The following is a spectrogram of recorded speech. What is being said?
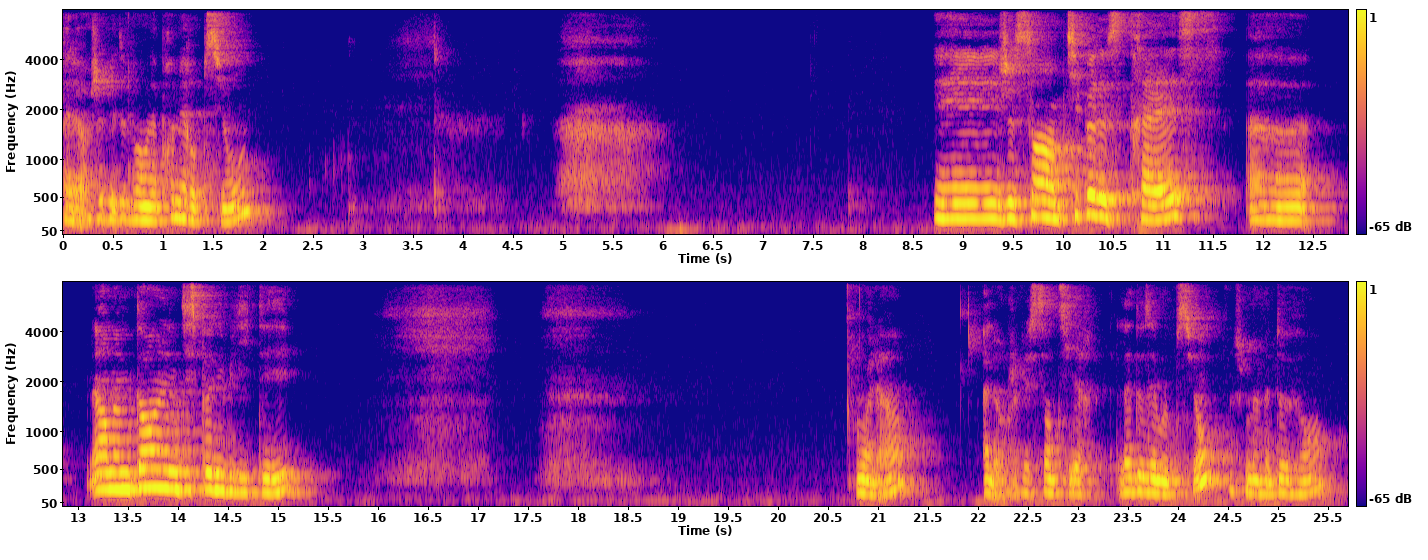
Alors, je vais devant la première option. Et je sens un petit peu de stress, euh, et en même temps une disponibilité. Voilà. Alors, je vais sentir la deuxième option. Je me mets devant.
